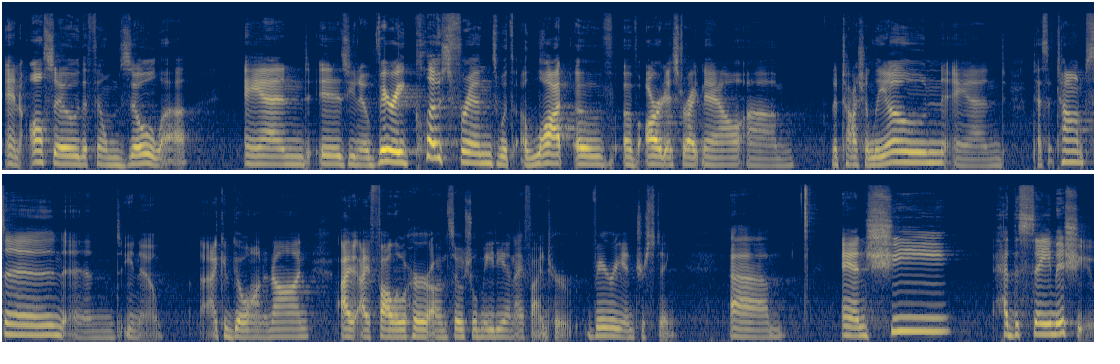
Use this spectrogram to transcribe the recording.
and also the film Zola, and is you know very close friends with a lot of, of artists right now, um, Natasha Lyonne and Tessa Thompson, and you know I could go on and on. I, I follow her on social media, and I find her very interesting. Um, and she had the same issue,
